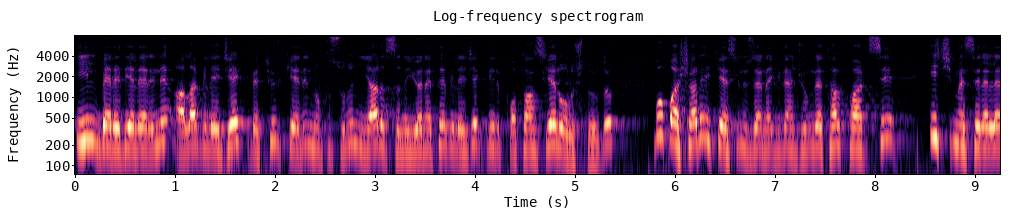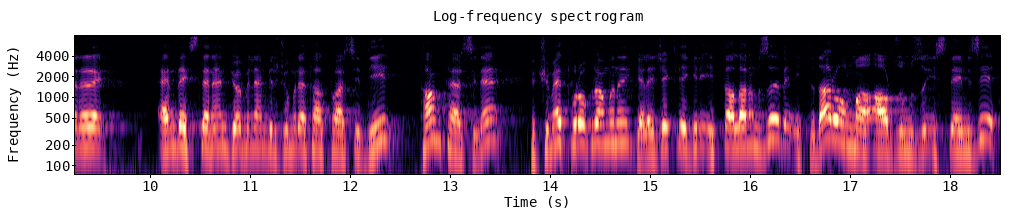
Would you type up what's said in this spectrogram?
il belediyelerini alabilecek ve Türkiye'nin nüfusunun yarısını yönetebilecek bir potansiyel oluşturduk. Bu başarı hikayesinin üzerine giden Cumhuriyet Halk Partisi iç meselelere endekslenen, gömülen bir Cumhuriyet Halk Partisi değil. Tam tersine hükümet programını, gelecekle ilgili iddialarımızı ve iktidar olma arzumuzu, isteğimizi,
